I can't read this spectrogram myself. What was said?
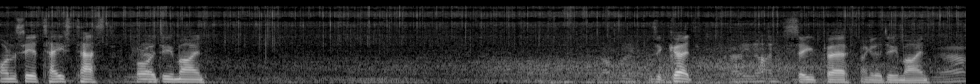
I want to see a taste test before I do mine. Lovely. Is it good? Very nice. Super. I'm going to do mine. Yeah.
